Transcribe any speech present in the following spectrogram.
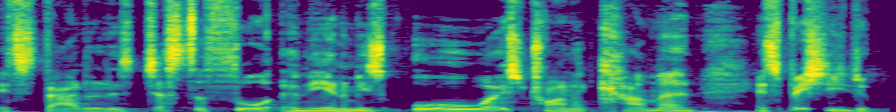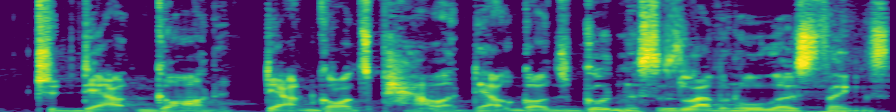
It started as just a thought, and the enemy's always trying to come in, especially to, to doubt God, doubt God's power, doubt God's goodness, His love, and all those things.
